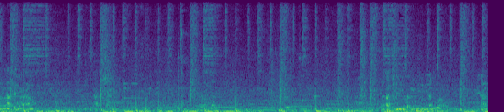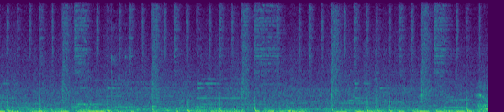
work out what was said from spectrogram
Natin na natin ha. Actually, sa bibili niya Ano?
